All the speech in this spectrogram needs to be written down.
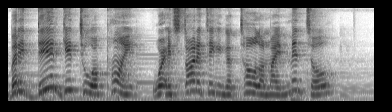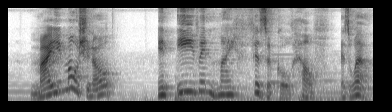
But it did get to a point where it started taking a toll on my mental, my emotional, and even my physical health as well.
